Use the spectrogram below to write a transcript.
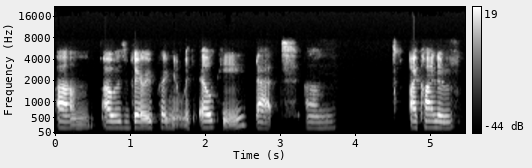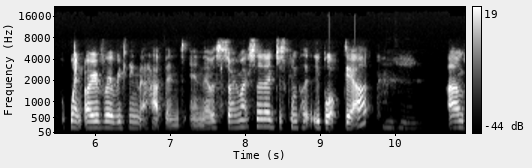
um, I was very pregnant with Elkie that um, I kind of went over everything that happened, and there was so much that I just completely blocked out hmm um,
